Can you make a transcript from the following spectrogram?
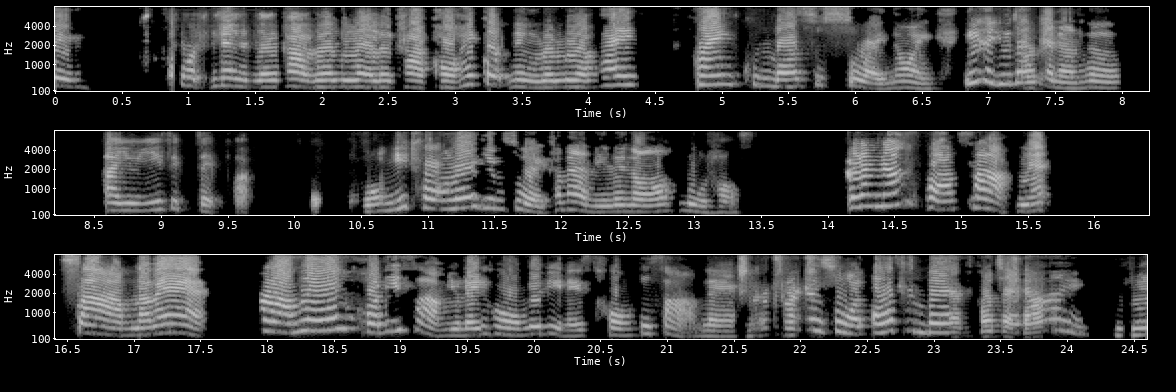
ย กดหนึ่งเลยค่ะรัวๆเลยค่ะ ขอให้กดหนึ่งรัวๆให้ให้คุณบอสสุดสวยหน่อย นี่อายุเท่าไหร่นะเธอ อายุยี่สิบเจ็ดค่ะโอ้นี่ท้องแรกยังสวยขนาดนี้เลยเนาะหนูท้อง กำลังนั่งท้องสามและสามแล้วแม่สามแล้วคนที่สามอยู่ในท้องเบบีในท้องคือสามแล้วยังสวยอ๋อทำแบบเข้าใจได้ อื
